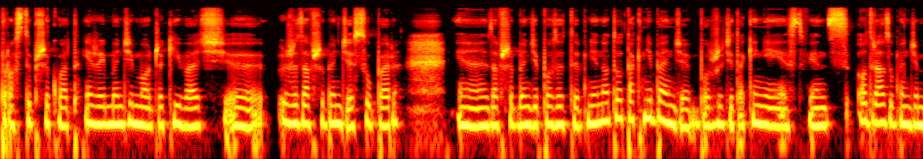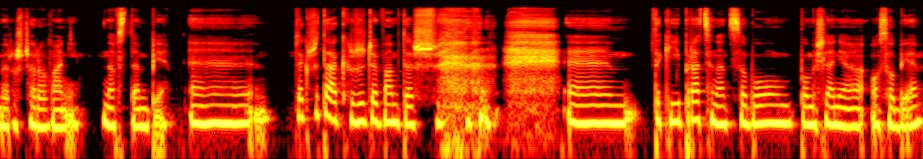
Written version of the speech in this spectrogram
prosty przykład, jeżeli będziemy oczekiwać, e, że zawsze będzie super, zawsze będzie pozytywnie, no to tak nie będzie, bo życie takie nie jest, więc od razu będziemy rozczarowani na wstępie. Także tak, życzę Wam też takiej pracy nad sobą, pomyślenia o sobie,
